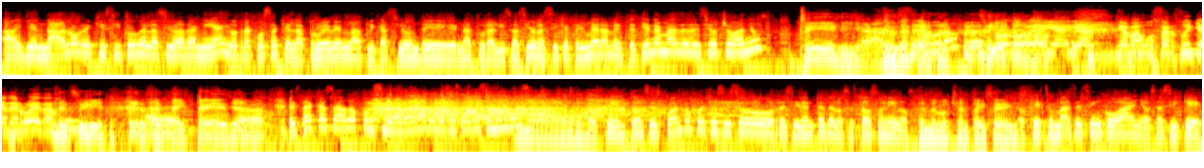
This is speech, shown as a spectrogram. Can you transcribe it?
ah, llenar los requisitos de la ciudadanía y otra cosa que la aprueben la aplicación de naturalización. Así que primeramente, ¿tiene más de 18 años? Sí, ya. ¿Seguro? Sí, No lo ve, ya, ya, ya va a usar silla de ruedas. Sí, 63 ya. ¿Está casado con ciudadano de los Estados Unidos? No, Ok, entonces, ¿cuándo fue que se hizo residente de los Estados Unidos? en el 86. Ok, son más de cinco años, así que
